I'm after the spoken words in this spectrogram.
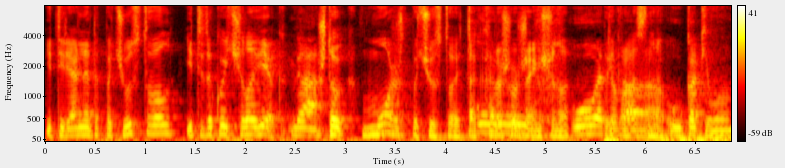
и ты реально это почувствовал, и ты такой человек, Да. что может почувствовать так У- хорошо женщину. У этого, Прекрасно. у как его,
